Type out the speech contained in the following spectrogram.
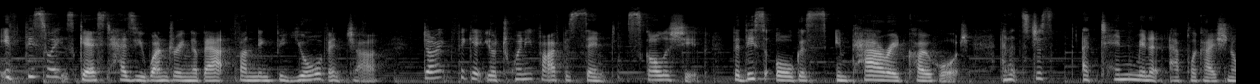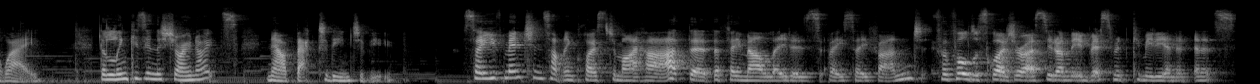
If this week's guest has you wondering about funding for your venture, don't forget your 25% scholarship for this August's EmpowerEd cohort, and it's just a 10 minute application away. The link is in the show notes. Now back to the interview. So you've mentioned something close to my heart, the, the Female Leaders VC Fund. For full disclosure, I sit on the investment committee and, and it's,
